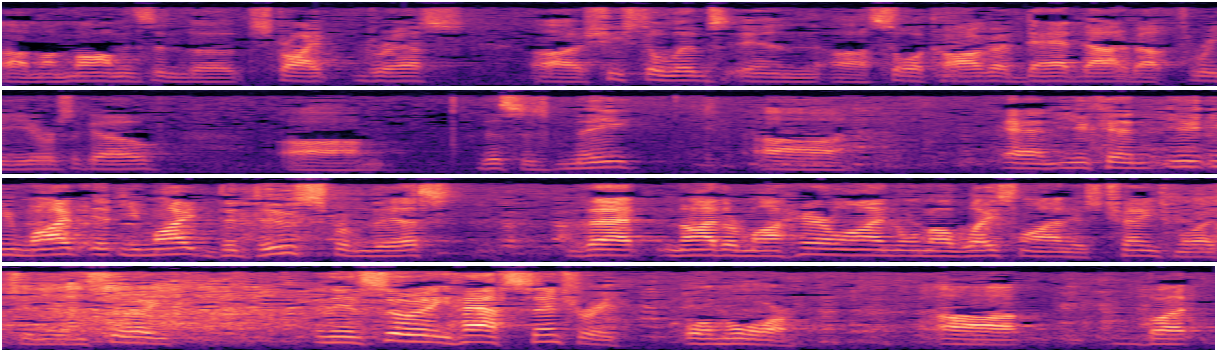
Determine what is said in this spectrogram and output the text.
Uh, my mom is in the striped dress. Uh, she still lives in uh, Sylacauga. Dad died about three years ago. Um, this is me. Uh, and you can you, you might you might deduce from this that neither my hairline nor my waistline has changed much in the ensuing in the ensuing half century or more. Uh, but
